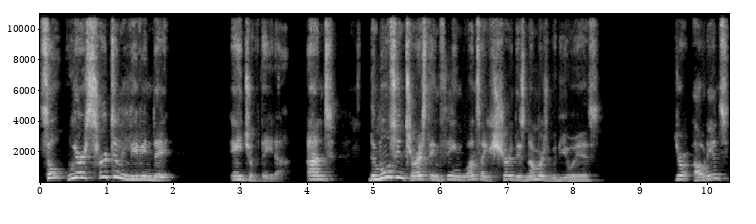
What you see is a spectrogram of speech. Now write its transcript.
So we are certainly living the age of data. And the most interesting thing, once I share these numbers with you, is your audience,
